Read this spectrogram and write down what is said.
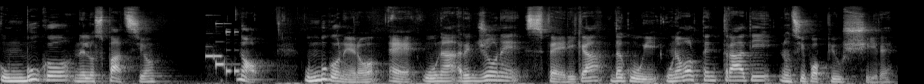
un buco nello spazio? No, un buco nero è una regione sferica da cui una volta entrati non si può più uscire.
